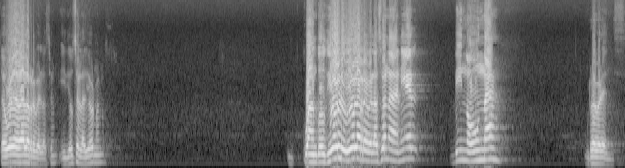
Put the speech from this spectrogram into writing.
te voy a dar la revelación. Y Dios se la dio, hermanos. Cuando Dios le dio la revelación a Daniel, vino una reverencia.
